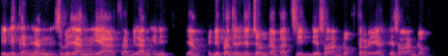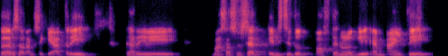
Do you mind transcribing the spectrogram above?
ini kan yang sebenarnya yang ya saya bilang ini yang ini pelajarannya John Kabat-Zinn. Dia seorang dokter ya, dia seorang dokter, seorang psikiatri dari Massachusetts Institute of Technology MIT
